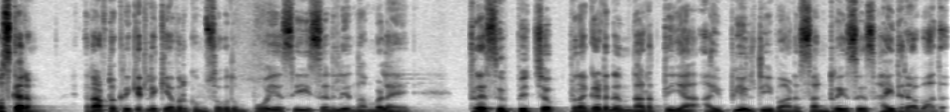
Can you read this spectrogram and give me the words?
നമസ്കാരം. റാഫ്റ്റോ ക്രിക്കറ്റിലേക്ക് എവർക്കും സ്വാഗതം. പോയ സീസണിൽ നമ്മളെ ത്രസിപ്പിച്ച പ്രകടനം നടത്തിയ ഐ പി എൽ ടീമാണ് സൺറൈസേഴ്സ് ഹൈദരാബാദ്.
